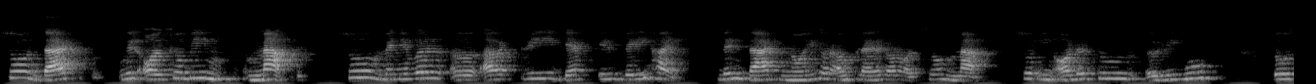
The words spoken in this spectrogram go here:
so that will also be mapped so whenever uh, our tree depth is very high then that noise or outliers are also mapped so in order to remove those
